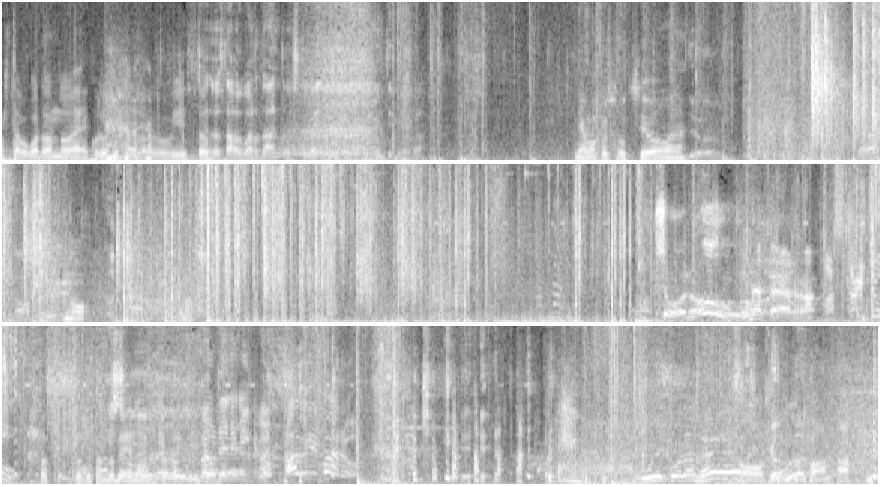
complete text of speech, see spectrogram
Stavo guardando, eh, quello che non l'avevo visto. Cosa stavo guardando? Sto bene, momenti mi era. Andiamo a costruzione. No. No. No. Sono, oh, una terra. Ma stai tu! Sto, sto giocando bene questa una partita. Al riparo. Pure con la me! No, che due palle.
